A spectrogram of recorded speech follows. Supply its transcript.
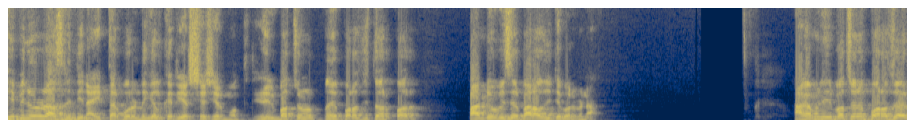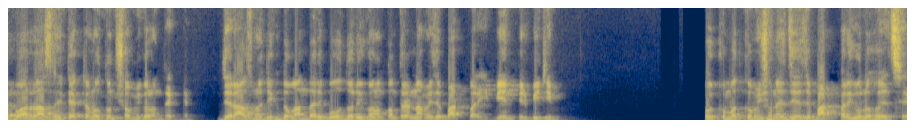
ভিপিনুর রাজনীতি নাই, তার পলিটিক্যাল ক্যারিয়ার শেষের মধ্যে নির্বাচন পরাজিত হওয়ার পর পার্টি অফিসের ভাড়াও দিতে পারবে না। আগামী নির্বাচনে পরাজয়ের পর রাজনীতি একটা নতুন সমীকরণ দেখবেন, যে রাজনৈতিক দোকানদারি বহুদলীয় গণতন্ত্রের নামে যে বাটপারি বিএনপির বি টিম ঐক্যমত কমিশনে যে যে বাটপারিগুলো হয়েছে,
